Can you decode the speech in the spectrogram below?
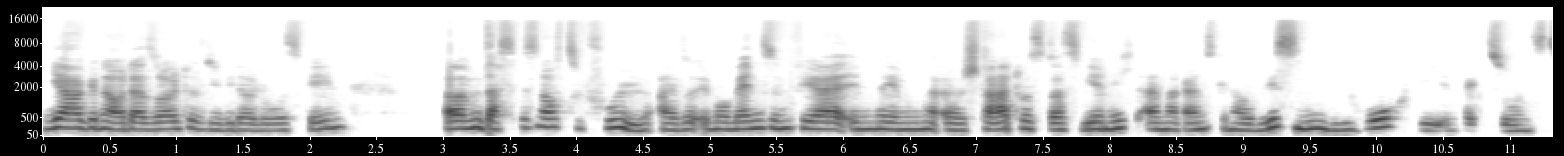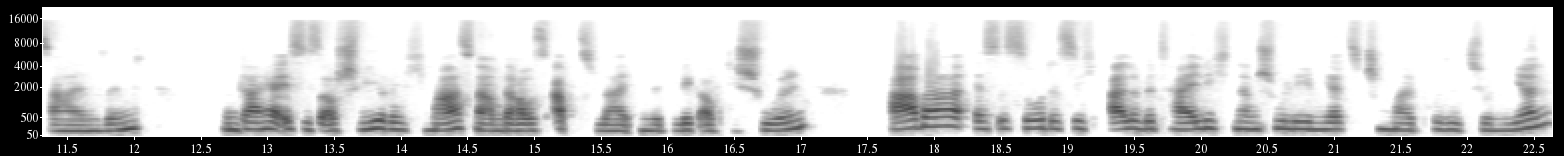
Ja, genau, da sollte sie wieder losgehen. Ähm, das ist noch zu früh. Also im Moment sind wir in dem äh, Status, dass wir nicht einmal ganz genau wissen, wie hoch die Infektionszahlen sind. Und daher ist es auch schwierig, Maßnahmen daraus abzuleiten mit Blick auf die Schulen. Aber es ist so, dass sich alle Beteiligten am Schulleben jetzt schon mal positionieren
